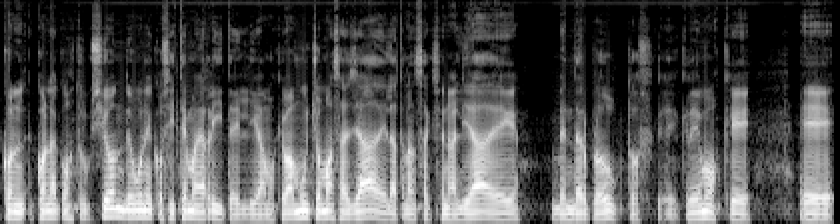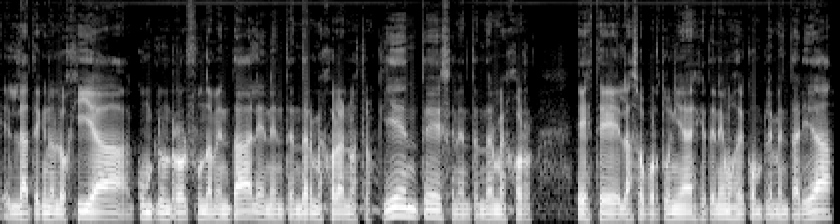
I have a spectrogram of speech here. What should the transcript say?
con, con, la construcción de un ecosistema de retail, digamos, que va mucho más allá de la transaccionalidad de vender productos. Eh, creemos que eh, la tecnología cumple un rol fundamental en entender mejor a nuestros clientes, en entender mejor este, las oportunidades que tenemos de complementariedad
